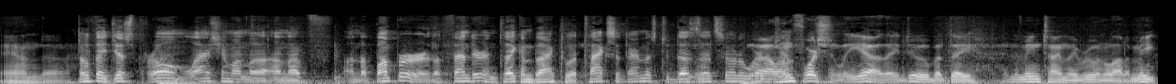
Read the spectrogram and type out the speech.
and uh, Don't they just throw 'em, lash 'em on the on the on the bumper or the fender, and take 'em back to a taxidermist who does that sort of work? well, Jim? unfortunately, yeah, they do, but they, in the meantime, they ruin a lot of meat,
